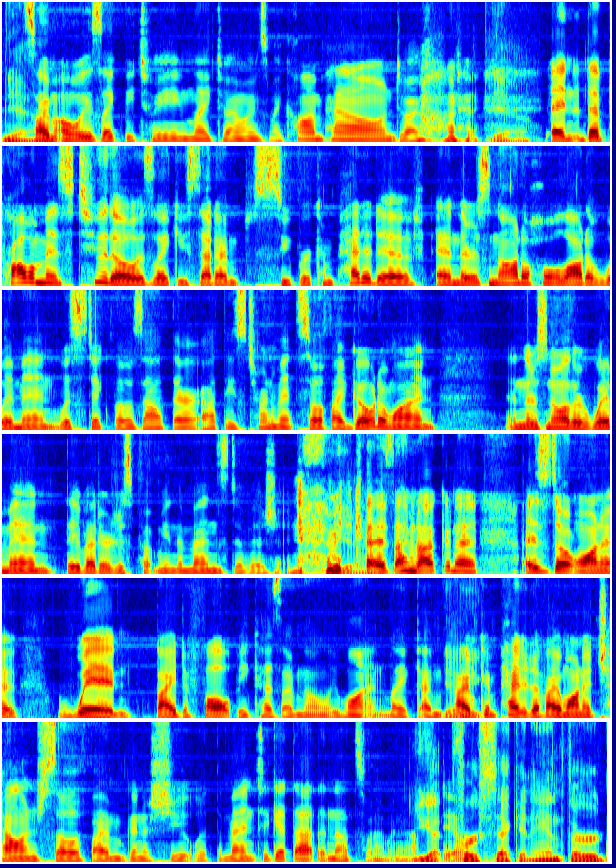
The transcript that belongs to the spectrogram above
Yeah. So I'm always like between like, do I want to use my compound? Do I want to? Yeah. And the problem is too, though, is like you said, I'm super competitive, and there's not a whole lot of women with stick bows out there at these tournaments. So if I go to one and there's no other women, they better just put me in the men's division because I'm not gonna. I just don't want to win by default because I'm the only one. Like I'm, Yeah, I'm you- competitive. I want to challenge. So if I'm gonna shoot with the men to get that, then that's what I'm gonna have You to got do. first, second, and third.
